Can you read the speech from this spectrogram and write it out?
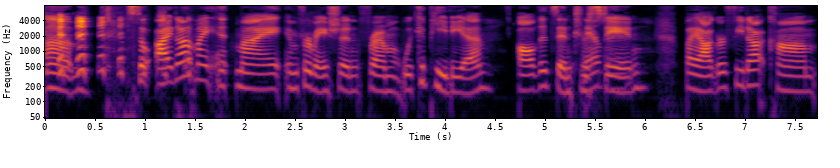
Um, so I got my my information from Wikipedia, all that's interesting, biography.com,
